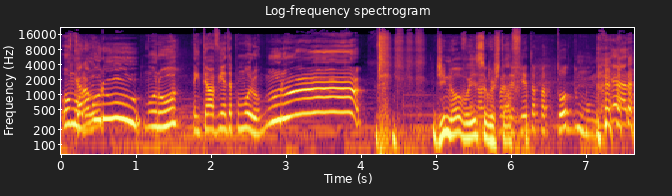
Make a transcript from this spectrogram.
O Muru. Caramuru! Muru. Tem que ter uma vinheta pro Muru. Muru! De novo isso, Gustavo. fazer dieta pra todo mundo. Quero.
